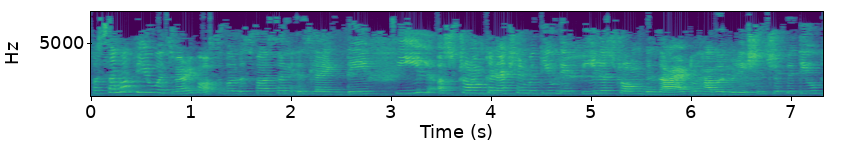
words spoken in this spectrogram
For some of you, it's very possible this person is like, they feel a strong connection with you. They feel a strong desire to have a relationship with you.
